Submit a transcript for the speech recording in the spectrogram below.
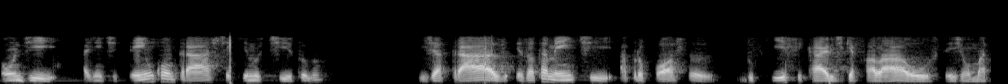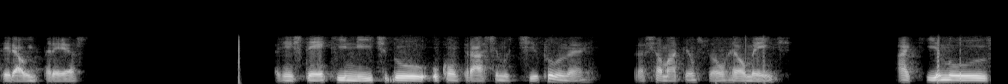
Onde a gente tem um contraste aqui no título, que já traz exatamente a proposta do que esse card quer falar, ou seja, um material impresso. A gente tem aqui nítido o contraste no título, né? Para chamar atenção realmente. Aqui nos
